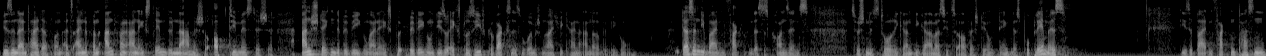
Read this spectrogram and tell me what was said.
Wir sind ein Teil davon. Als eine von Anfang an extrem dynamische, optimistische, ansteckende Bewegung. Eine Expo Bewegung, die so explosiv gewachsen ist im Römischen Reich wie keine andere Bewegung. Das sind die beiden Fakten. Das ist Konsens zwischen Historikern, egal was sie zur Auferstehung denken. Das Problem ist, diese beiden Fakten passen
